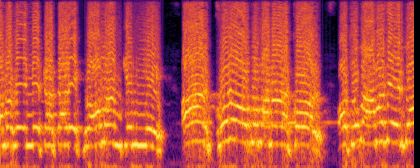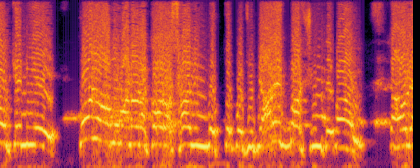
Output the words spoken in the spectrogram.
আমাদের নেতা তারেক রহমানকে নিয়ে আর কোন অবমাননা কর, অথবা আমাদের দলকে নিয়ে কোন অবমাননা কর, অশালীন বক্তব্য যদি আরেকবার শুনতে পাই, তাহলে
